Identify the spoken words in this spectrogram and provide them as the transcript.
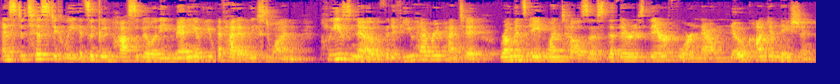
and statistically it's a good possibility many of you have had at least one, please know that if you have repented, Romans 8 1 tells us that there is therefore now no condemnation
